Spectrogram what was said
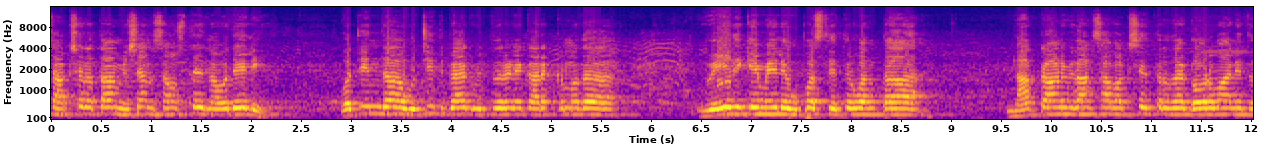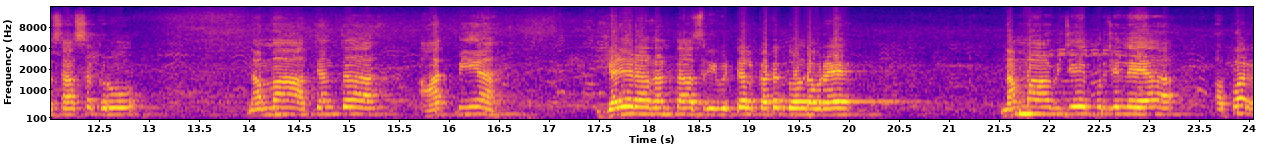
ಸಾಕ್ಷರತಾ ಮಿಷನ್ ಸಂಸ್ಥೆ ನವದೆಹಲಿ ವತಿಯಿಂದ ಉಚಿತ ಬ್ಯಾಗ್ ವಿತರಣೆ ಕಾರ್ಯಕ್ರಮದ ವೇದಿಕೆ ಮೇಲೆ ಉಪಸ್ಥಿತಿರುವಂಥ ನಾಕ್ಟಾಣ್ ವಿಧಾನಸಭಾ ಕ್ಷೇತ್ರದ ಗೌರವಾನ್ವಿತ ಶಾಸಕರು ನಮ್ಮ ಅತ್ಯಂತ ಆತ್ಮೀಯ ಗೆಳೆಯರಾದಂಥ ಶ್ರೀ ವಿಠಲ್ ಕಟಕ್ದೊಂಡವರೇ, ನಮ್ಮ ವಿಜಯಪುರ ಜಿಲ್ಲೆಯ ಅಪರ್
